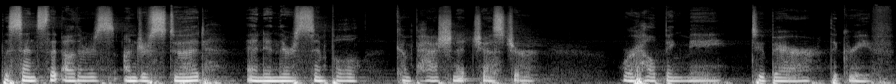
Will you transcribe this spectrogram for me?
The sense that others understood and in their simple, compassionate gesture were helping me to bear the grief.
